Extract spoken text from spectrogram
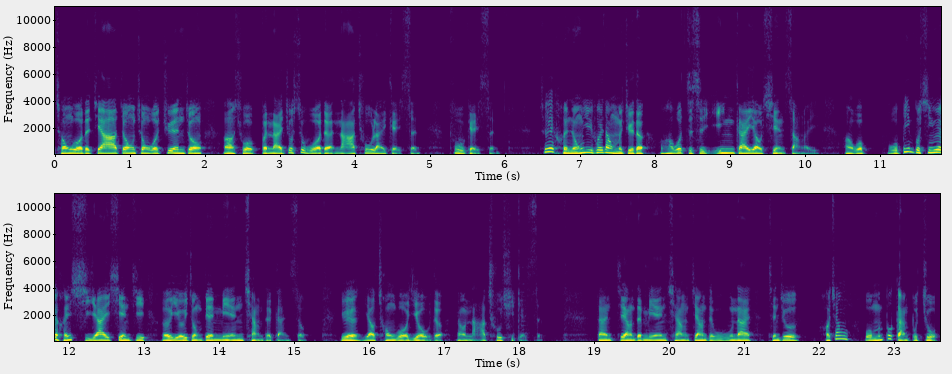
从我的家中，从我卷中啊，所本来就是我的，拿出来给神，付给神。所以很容易会让我们觉得，哇，我只是应该要献上而已啊！我我并不是因为很喜爱献祭而有一种变勉强的感受，因为要从我有的要拿出去给神。但这样的勉强，这样的无奈，成就好像我们不敢不做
